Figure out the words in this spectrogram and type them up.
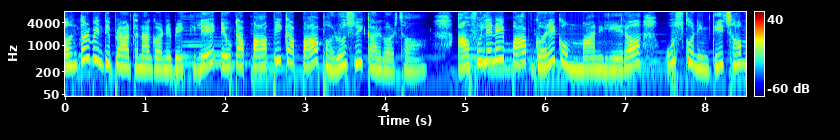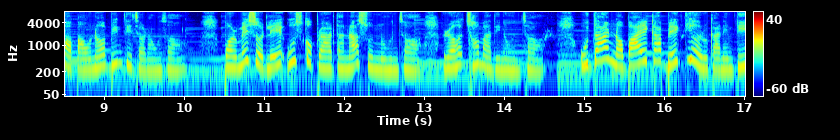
अन्तर्विन्ती प्रार्थना गर्ने व्यक्तिले एउटा पापीका पापहरू स्वीकार गर्छ। आफूले नै पाप गरेको मानिलिएर उसको निम्ति क्षमा पाउन बिन्ती चढाउँछ परमेश्वरले उसको प्रार्थना सुन्नुहुन्छ र क्षमा दिनुहुन्छ। उद्धार नपाएका व्यक्तिहरूका निम्ति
